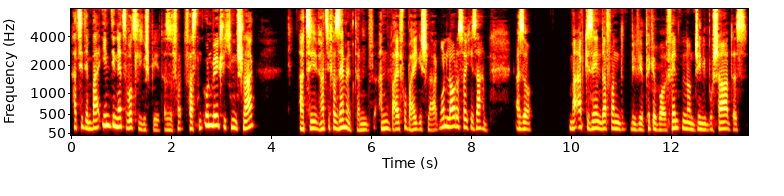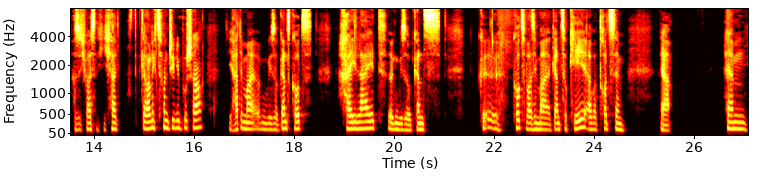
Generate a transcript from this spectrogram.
hat sie den Ball in die Netzwurzel gespielt. Also fast einen unmöglichen Schlag. hat sie, hat sie versemmelt, dann an Ball vorbeigeschlagen und lauter solche Sachen. Also, mal abgesehen davon, wie wir Pickleball finden und Ginny Bouchard, das, also ich weiß nicht, ich halte gar nichts von Ginny Bouchard. Die hatte mal irgendwie so ganz kurz Highlight, irgendwie so ganz kurz war sie mal ganz okay, aber trotzdem, ja. Ähm,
